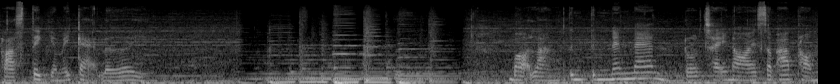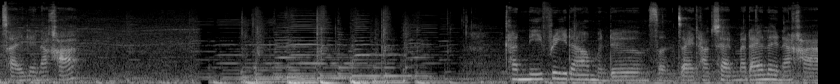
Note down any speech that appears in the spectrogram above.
พลาสติกยังไม่แกะเลย เบาะหลังตึงๆ แน่น ๆ รถใช้น้อยสภาพพร้อมใช้เลยนะคะ คันนี้ฟรีดาวเหมือนเดิมสนใจทักแชทมาได้เลยนะคะ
